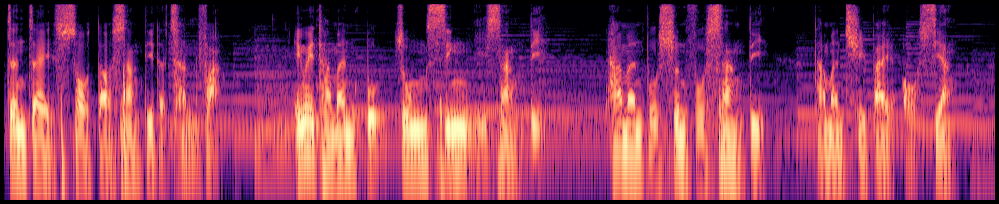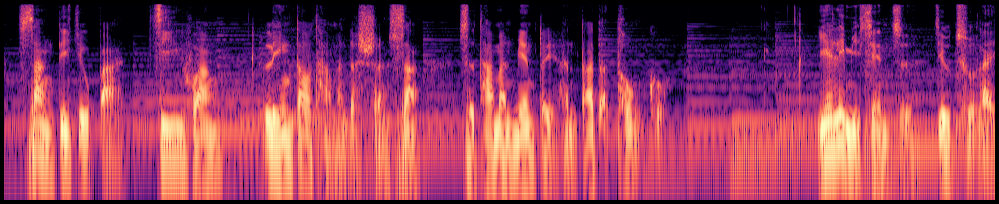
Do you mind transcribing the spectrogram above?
正在受到上帝的惩罚，因为他们不忠心于上帝，他们不顺服上帝，他们去拜偶像，上帝就把饥荒临到他们的身上，使他们面对很大的痛苦。耶利米先知就出来。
